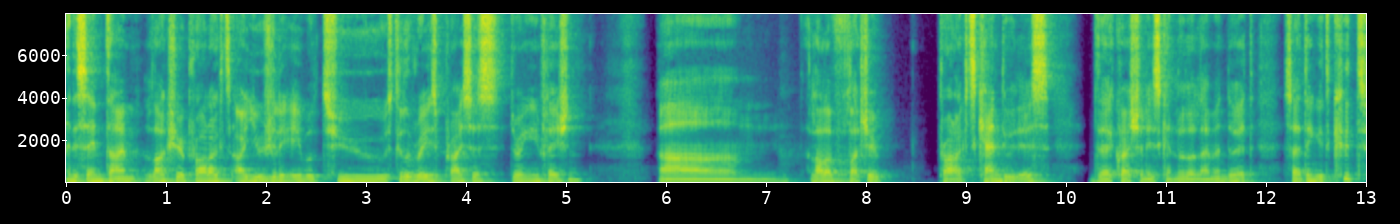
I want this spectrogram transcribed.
at the same time, luxury products are usually able to still raise prices during inflation. Um, a lot of luxury products can do this. The question is, can Lululemon do it? So I think it could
